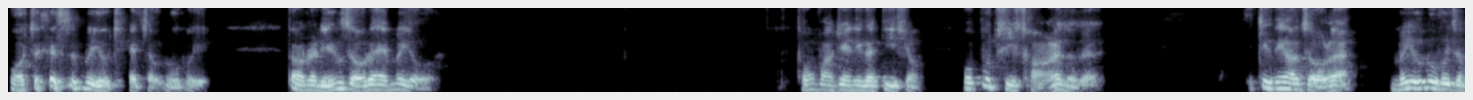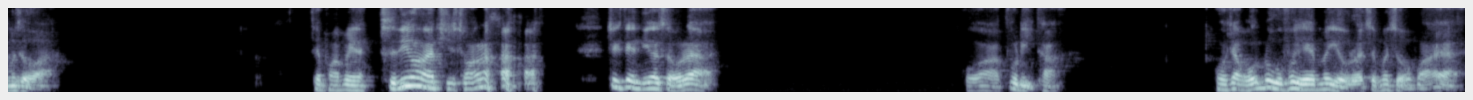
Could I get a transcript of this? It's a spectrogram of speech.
我真是没有钱走路费，到了临走了还没有。同房间那个弟兄，我不起床了，是不是？今天要走了，没有路费怎么走啊？在旁边，史蒂芬起床了，今天你要走了，我啊不理他。我想我路费也没有了，怎么走法呀？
